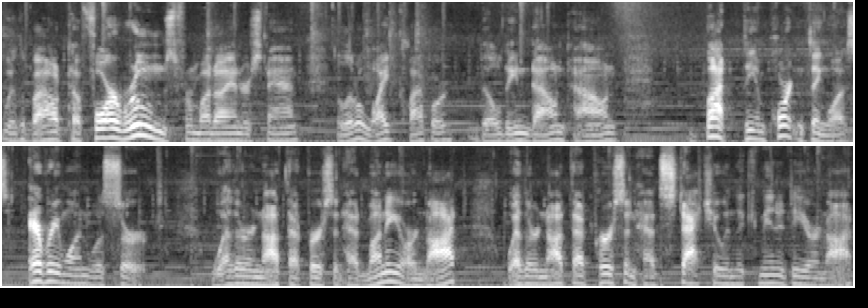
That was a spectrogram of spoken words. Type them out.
with about uh, four rooms, from what I understand, a little white clapboard building downtown. But the important thing was everyone was served whether or not that person had money or not, whether or not that person had statue in the community or not.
